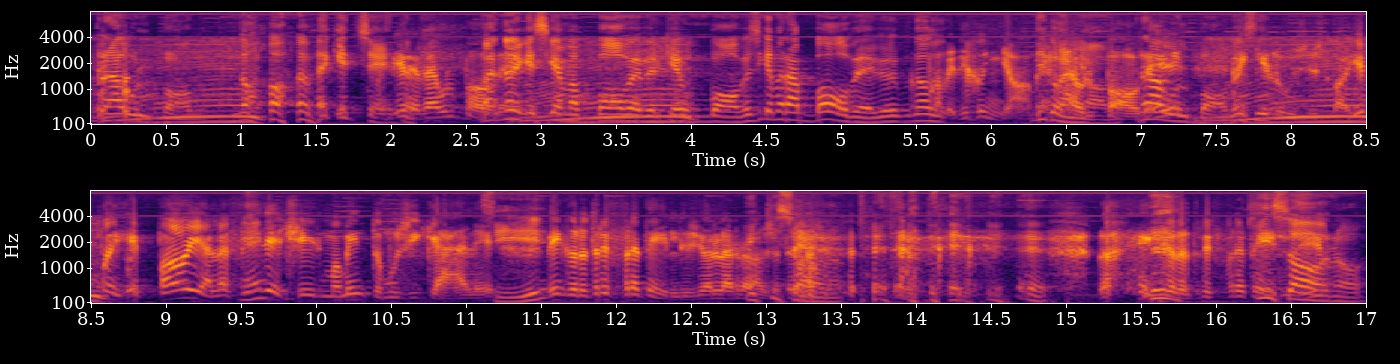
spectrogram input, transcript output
Raul Bove. No, ma che c'è? Raul. Ma non è che si chiama Bove perché è un Bove, si chiamerà Bove. no? Come di cognome, Di Raul cognome, Bove. Raul Bove, sì. E poi, e poi alla fine Eh? c'è il momento musicale. Sì. Vengono tre fratelli, signor La Rosa. E chi sono? No, vengono tre fratelli. Chi sono?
